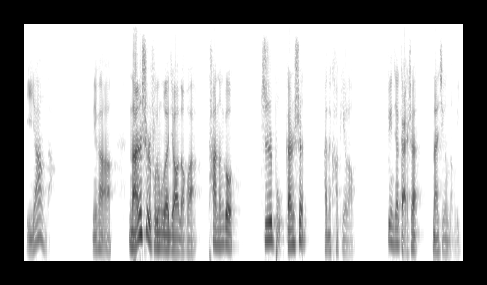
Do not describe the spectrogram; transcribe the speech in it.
一样的。你看啊，男士服用阿胶的话，它能够滋补肝肾，还能抗疲劳，并且改善男性能力。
